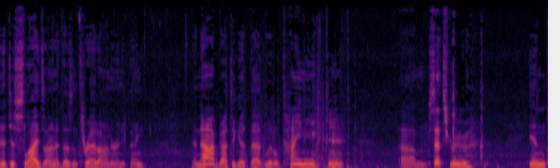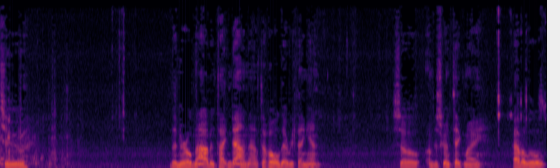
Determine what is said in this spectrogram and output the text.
It just slides on, it doesn't thread on or anything. And now I've got to get that little tiny um, set screw into the knurled knob and tighten down now to hold everything in. So I'm just going to take my, I have a little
